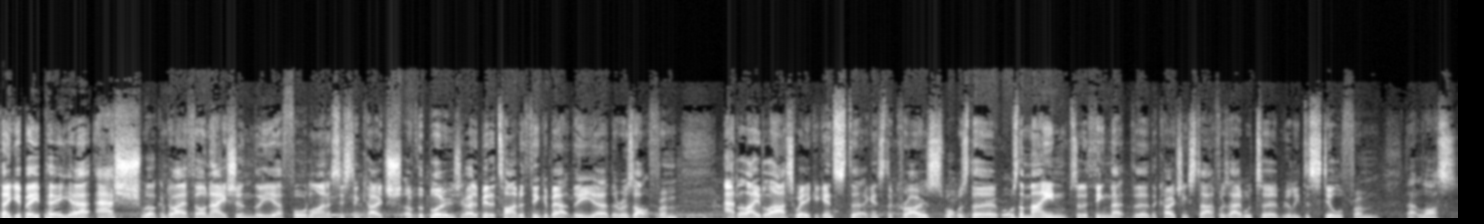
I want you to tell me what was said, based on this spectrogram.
Thank you, BP. Uh, Ash, welcome to AFL Nation, the uh, forward line assistant coach of the Blues. You've had a bit of time to think about the uh, the result from Adelaide last week against uh, against the Crows. What was the what was the main sort of thing that the, the coaching staff was able to really distill from that loss?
